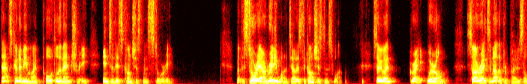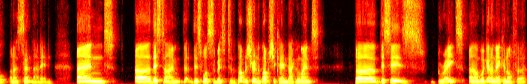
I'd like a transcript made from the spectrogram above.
That's going to be my portal of entry into this consciousness story. But the story I really want to tell is the consciousness one. So he went, great, we're on. So I wrote another proposal and I sent that in. And uh, this time, this was submitted to the publisher, and the publisher came back and went, uh, This is great. Uh, we're going to make an offer.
